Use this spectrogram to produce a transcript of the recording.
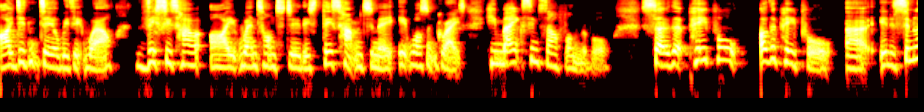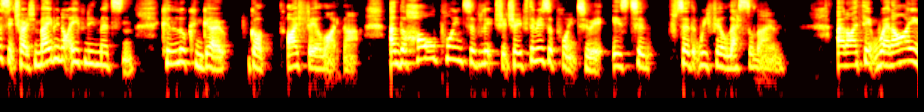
I didn't deal with it well. This is how I went on to do this. This happened to me. It wasn't great." He makes himself vulnerable so that people other people uh, in a similar situation, maybe not even in medicine, can look and go, God, I feel like that. And the whole point of literature, if there is a point to it, is to so that we feel less alone. And I think when I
